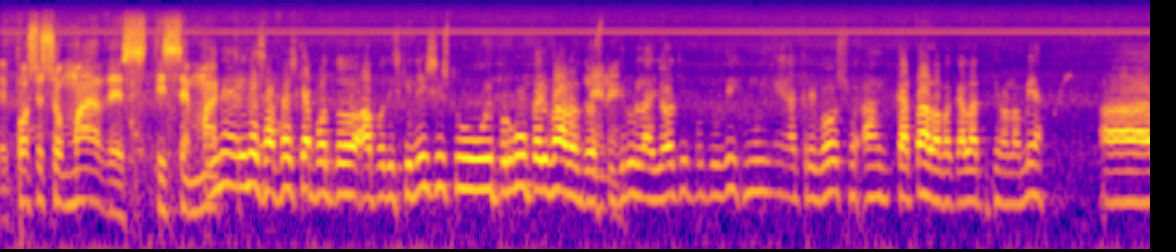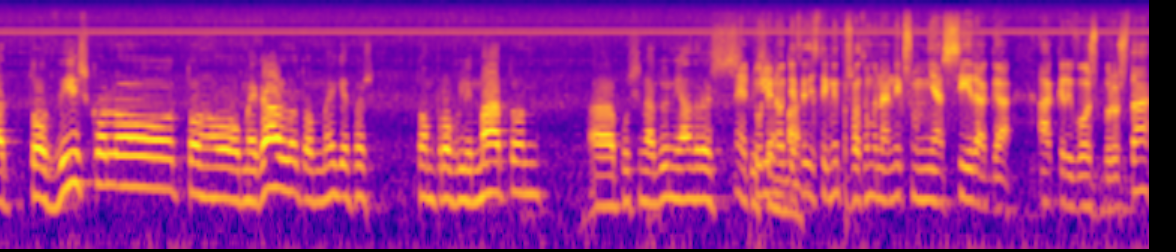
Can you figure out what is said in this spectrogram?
ε, πόσες ομάδες της ΕΜΑΚ Είναι, είναι σαφές και από, το, από τις κινήσεις του Υπουργού Περιβάλλοντος, Ναι, του ναι. κ. Λαλιώτη, που του δείχνουν ακριβώς, αν κατάλαβα καλά τη χειρονομία, α, το δύσκολο, το μεγάλο, το μέγεθος των προβλημάτων α, που συναντούν οι άνδρες Ναι, της του λένε ότι ΕΜΑΚ. αυτή τη στιγμή προσπαθούμε να ανοίξουμε μια σύραγγα ακριβώς μπροστά.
